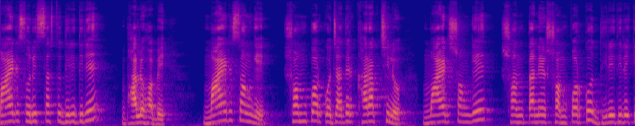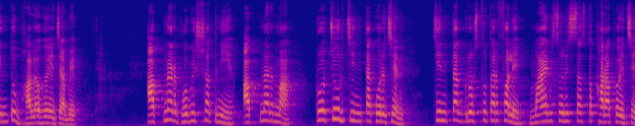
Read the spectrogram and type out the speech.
মায়ের শরীর স্বাস্থ্য ধীরে ধীরে ভালো হবে। মায়ের সঙ্গে সম্পর্ক যাদের খারাপ ছিল, মায়ের সঙ্গে সন্তানের সম্পর্ক ধীরে ধীরে কিন্তু ভালো হয়ে যাবে। আপনার ভবিষ্যৎ নিয়ে আপনার মা প্রচুর চিন্তা করেছেন চিন্তাগ্রস্ততার ফলে মায়ের শরীর স্বাস্থ্য খারাপ হয়েছে।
